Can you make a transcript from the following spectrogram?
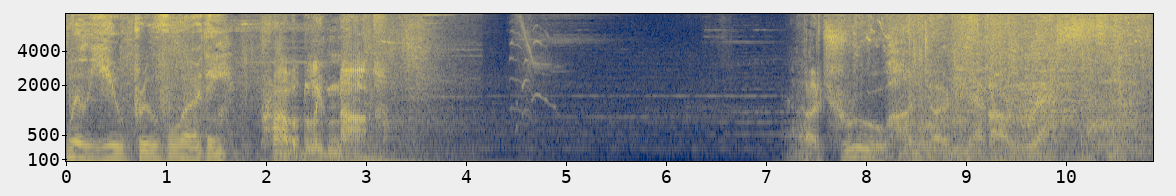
Will you prove worthy? Probably not. A true hunter never rests.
